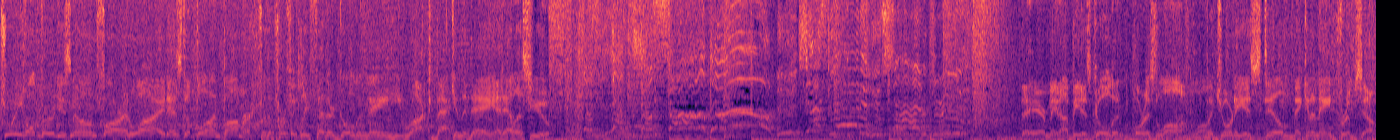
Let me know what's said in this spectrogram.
Jordy Hultberg is known far and wide as the Blonde Bomber for the perfectly feathered golden mane he rocked back in the day at LSU. The hair may not be as golden or as long, but Jordy is still making a name for himself.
